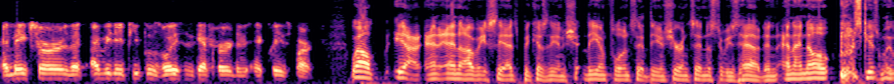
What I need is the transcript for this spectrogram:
and make sure that everyday people's voices get heard at Queens Park. Well, yeah, and, and obviously that's because the ins- the influence that the insurance industry's had, and and I know, excuse me.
